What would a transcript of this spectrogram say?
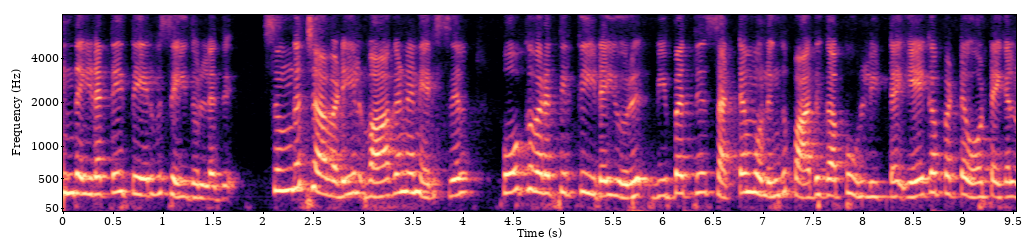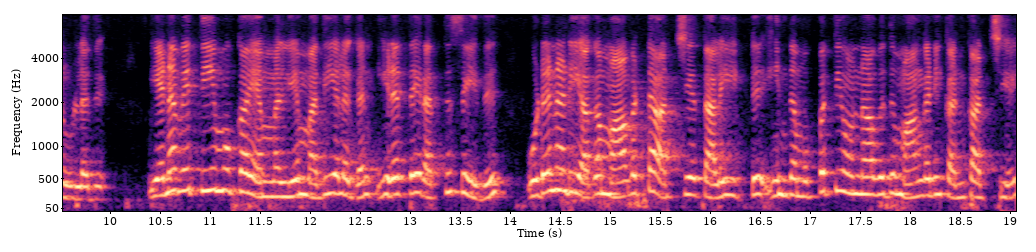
இந்த இடத்தை தேர்வு செய்துள்ளது. சுங்கச்சாவடியில் வாகன நெரிசல் போக்குவரத்திற்கு இடையூறு விபத்து சட்டம் ஒழுங்கு பாதுகாப்பு உள்ளிட்ட ஏகப்பட்ட ஓட்டைகள் உள்ளது. எனவே திமுக எம்எல்ஏ மதியழகன் இடத்தை ரத்து செய்து உடனடியாக மாவட்ட ஆட்சியர் தலையிட்டு இந்த முப்பத்தி ஒன்னாவது மாங்கனி கண்காட்சியை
